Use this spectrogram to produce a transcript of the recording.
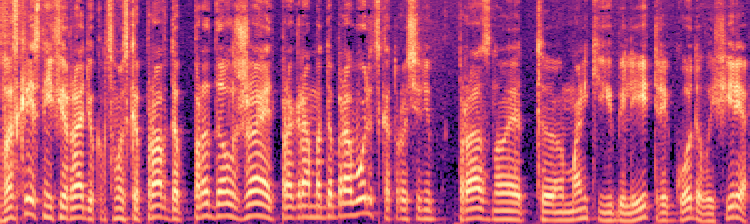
Воскресный эфир радио «Комсомольская правда» продолжает программа «Доброволец», которая сегодня празднует э, маленький юбилей, три года в эфире.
